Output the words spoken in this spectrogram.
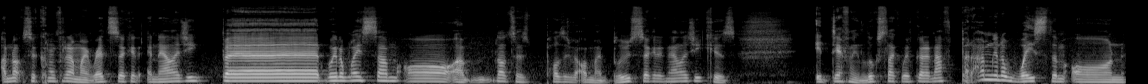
I'm not so confident on my red circuit analogy, but we're going to waste some on, I'm not so positive on my blue circuit analogy because it definitely looks like we've got enough, but I'm going to waste them on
